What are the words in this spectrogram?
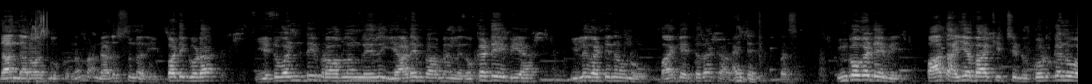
దాని తర్వాత కూకున్నాం. నడుస్తున్నది. ఇప్పటికి కూడా ఎటువంటి ప్రాబ్లం లేదు యాడేం ప్రాబ్లం లేదు. ఒకటే బియా ఇల్లు కట్టినావు నువ్వు. బాకీ అవుతుందా కాదు. బస్. ఇంకొకటి ఏమి పాత అయ్య బాకీ ఇచ్చిండు కొడుకు నువ్వు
